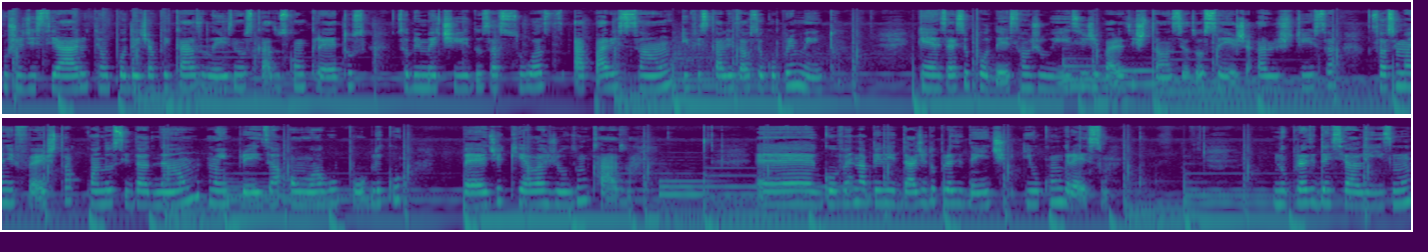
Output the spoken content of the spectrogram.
O judiciário tem o poder de aplicar as leis nos casos concretos submetidos à sua aparição e fiscalizar o seu cumprimento. Quem exerce o poder são juízes de várias instâncias, ou seja, a justiça só se manifesta quando o cidadão, uma empresa ou um órgão público pede que ela julgue um caso. É governabilidade do presidente e o Congresso. No presidencialismo,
